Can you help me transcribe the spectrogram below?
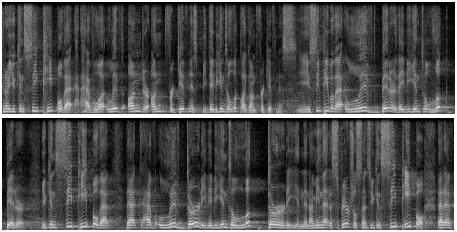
You know, you can see people that have lived under unforgiveness, they begin to look like unforgiveness. You see people that lived bitter, they begin to look bitter. You can see people that, that have lived dirty, they begin to look dirty. And, and I mean that in a spiritual sense. You can see people that have,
